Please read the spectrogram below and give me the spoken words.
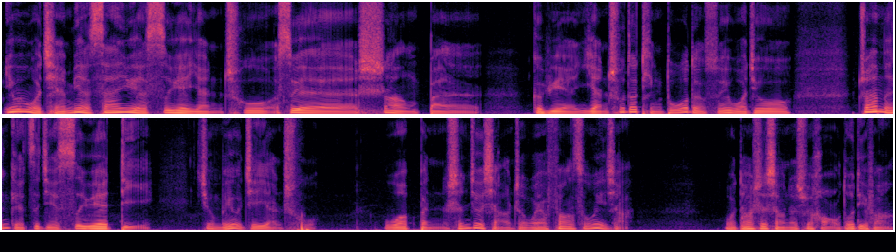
因为我前面三月四月演出，四月上半。个月演出都挺多的，所以我就专门给自己四月底就没有接演出。我本身就想着我要放松一下，我当时想着去好多地方，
